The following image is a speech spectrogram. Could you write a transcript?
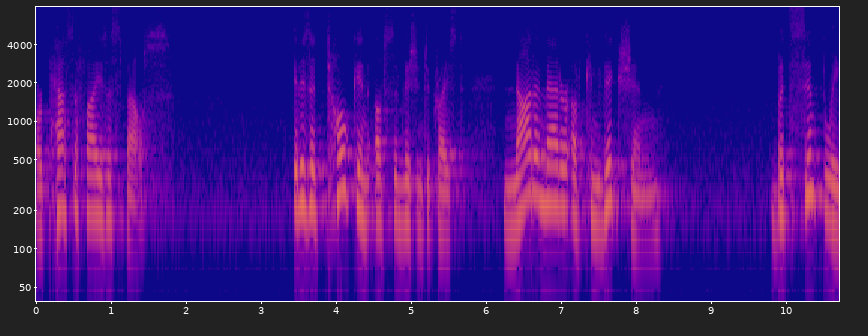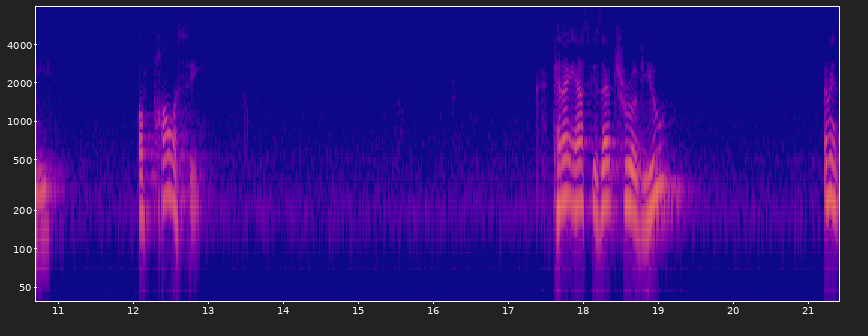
or pacifies a spouse. It is a token of submission to Christ, not a matter of conviction, but simply of policy. Can I ask, is that true of you? I mean,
